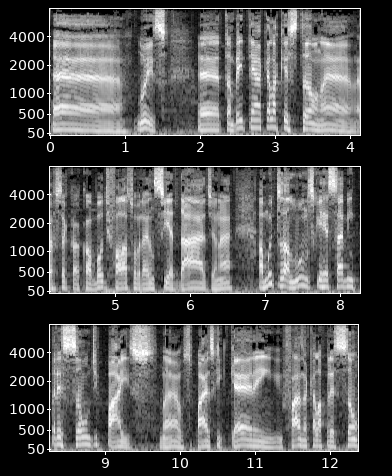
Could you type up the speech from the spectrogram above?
É, Luiz, é, também tem aquela questão, né? Você acabou de falar sobre a ansiedade, né? Há muitos alunos que recebem pressão de pais, né? Os pais que querem e fazem aquela pressão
